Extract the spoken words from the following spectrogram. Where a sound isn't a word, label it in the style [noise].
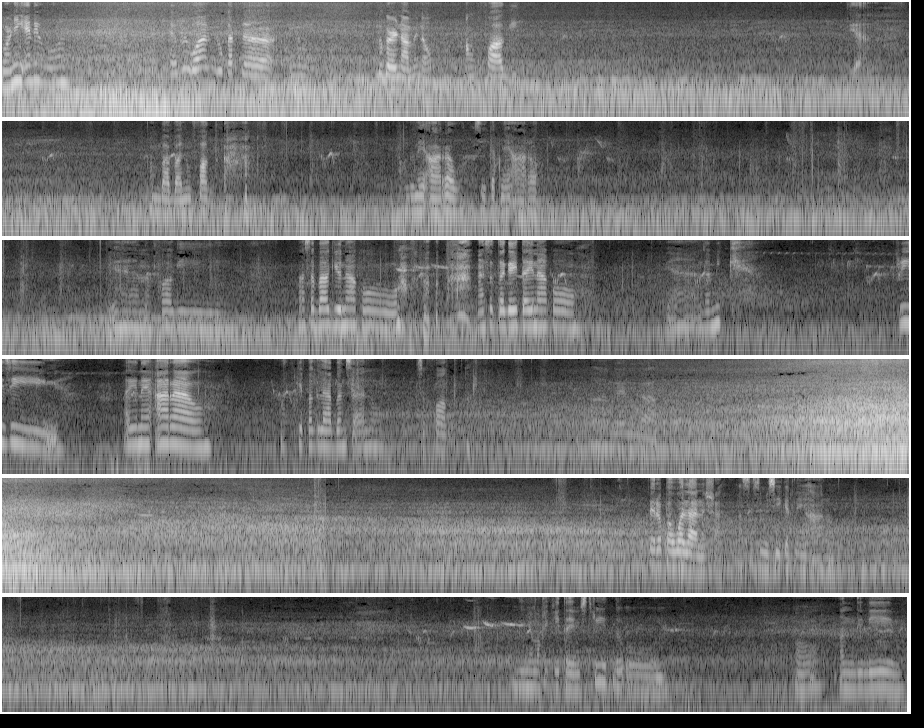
Morning everyone. Everyone, look at the yung lugar namin, no? Ang foggy. Yan. Ang baba ng fog. [laughs] Doon na yung araw. Sikat na yung araw. Foggy. Nasa Baguio na ako. [laughs] Nasa Tagaytay na ako. Yan, lamig. Freezing. Ayun na yung araw. Makikipaglaban sa ano, sa fog. Pero pawala na siya. Kasi sumisikat na yung araw. Hindi niya makikita yung street doon. Oh, ang dilim.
